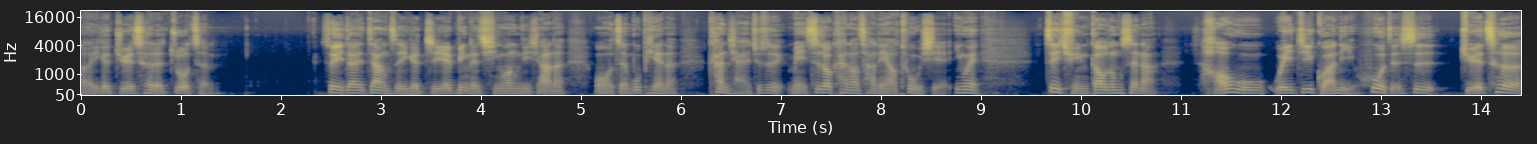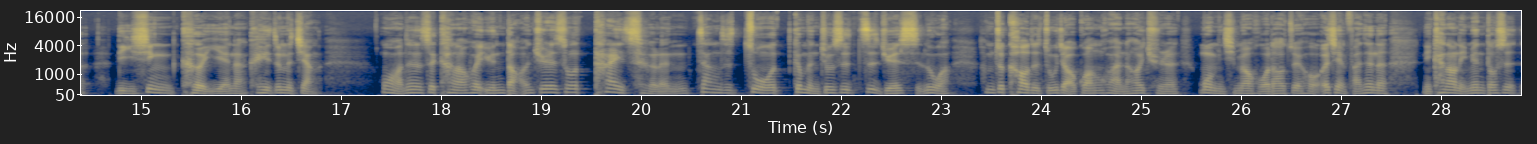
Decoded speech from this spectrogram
呃一个决策的做成？所以在这样子一个职业病的情况底下呢，哦，整部片呢看起来就是每次都看到差点要吐血，因为这群高中生啊毫无危机管理或者是决策理性可言啊，可以这么讲。哇，真的是看到会晕倒，觉得说太扯了，你这样子做根本就是自绝死路啊！他们就靠着主角光环，然后一群人莫名其妙活到最后，而且反正呢，你看到里面都是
